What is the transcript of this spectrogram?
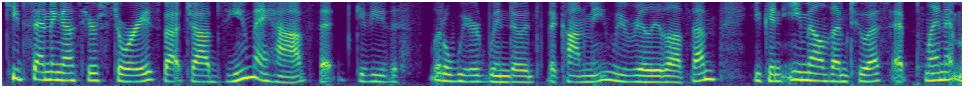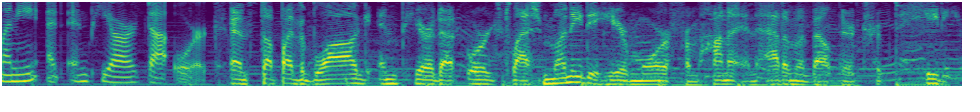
Keep sending us your stories about jobs you may have that give you this little weird window into the economy. We really love them. You can email them to us at planetmoney at npr.org. And stop by the blog npr.org slash money to hear more from Hannah and Adam about their trip to Haiti.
